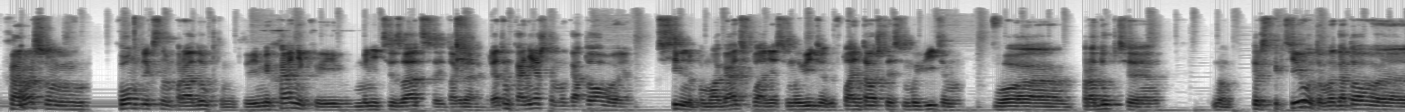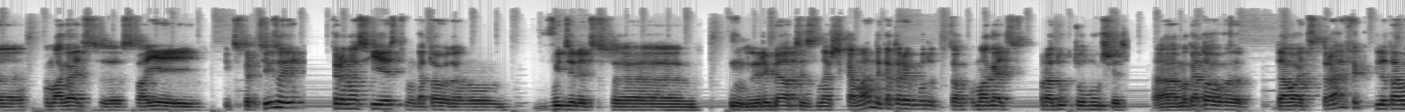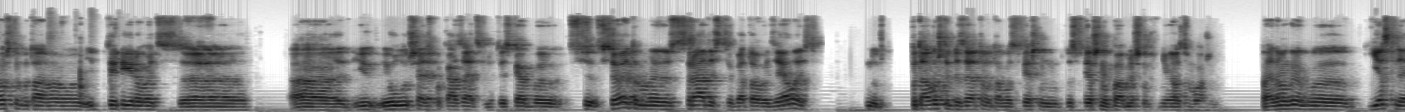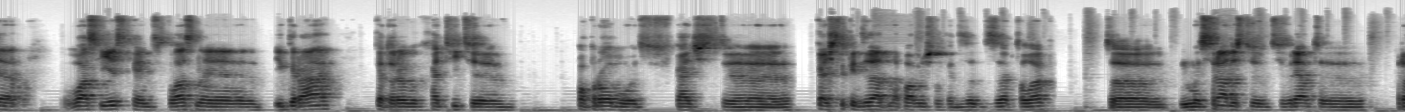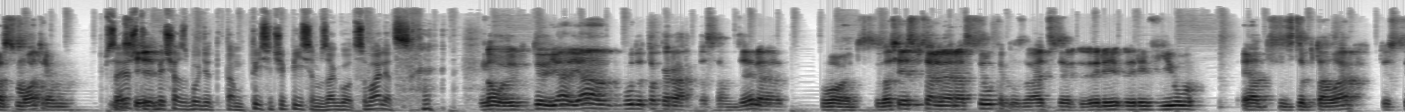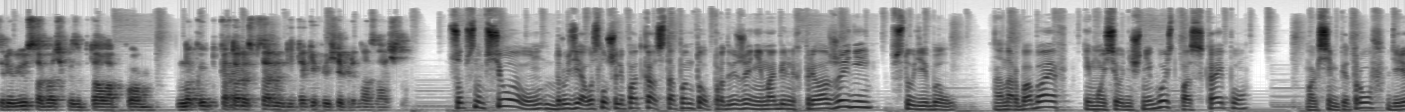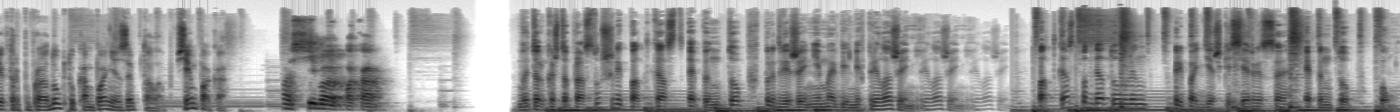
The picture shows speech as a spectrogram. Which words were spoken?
хорошим комплексным продуктом. Это и механика, и монетизация, и так далее. При этом, конечно, мы готовы сильно помогать в плане, если мы видим, в плане того, что если мы видим в продукте ну, перспективу, то мы готовы помогать своей экспертизой, которая у нас есть. Мы готовы там, выделить э, ну, ребят из нашей команды, которые будут там, помогать продукту улучшить. Э, мы готовы давать трафик для того, чтобы там итерировать э, э, и, и улучшать показатели. То есть как бы все, все это мы с радостью готовы делать, ну, потому что без этого там успешный, успешный паблишинг невозможен. Поэтому, как бы, если у вас есть какая-нибудь классная игра, которую вы хотите попробовать в качестве, в качестве кандидата на паблишинг от Zeptolab, то мы с радостью эти варианты рассмотрим. Представляешь, Насеять. тебе сейчас будет там тысячи писем за год свалятся? Ну, я, я буду только рад, на самом деле. Вот. У нас есть специальная рассылка, называется review от Zeptalab, то есть ревью собачка Zeptalab.com, которая специально для таких вещей предназначена. Собственно, все. Друзья, вы слушали подкаст Stop and Top продвижение мобильных приложений. В студии был Анар Бабаев и мой сегодняшний гость по скайпу Максим Петров, директор по продукту компании Zeptalab. Всем пока. Спасибо, пока. Вы только что прослушали подкаст App Top продвижение мобильных приложений. приложений. Подкаст подготовлен при поддержке сервиса appntop.com.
